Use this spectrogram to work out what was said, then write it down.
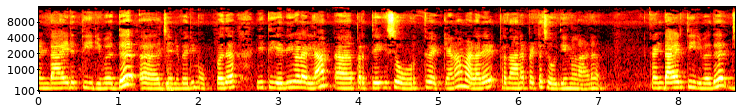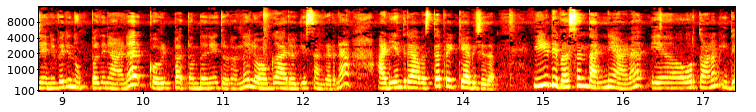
രണ്ടായിരത്തി ഇരുപത് ജനുവരി മുപ്പത്. ഈ തീയതികളെല്ലാം പ്രത്യേകിച്ച് ഓർത്തു വെക്കണം. വളരെ പ്രധാനപ്പെട്ട ചോദ്യങ്ങളാണ്. രണ്ടായിരത്തി ഇരുപത് ജനുവരി മുപ്പതിനാണ് കോവിഡ് പത്തൊമ്പതിനെ തുടർന്ന് ലോകാരോഗ്യ സംഘടന അടിയന്തരാവസ്ഥ പ്രഖ്യാപിച്ചത്. ഈ ദിവസം തന്നെയാണ് ഓർത്തോണം ഇത്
